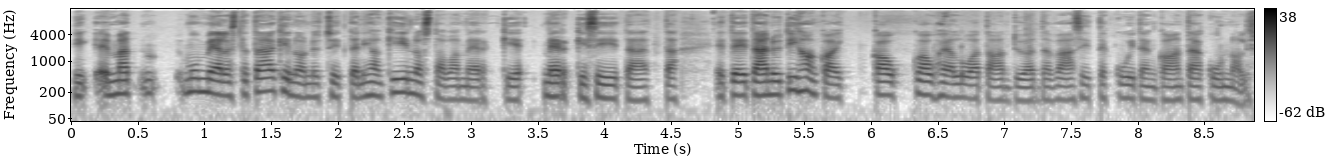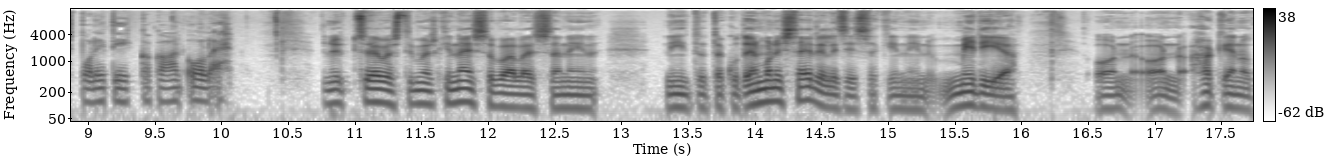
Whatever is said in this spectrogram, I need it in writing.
Niin en mä, mun mielestä tämäkin on nyt sitten ihan kiinnostava merkki, merkki siitä, että et ei tämä nyt ihan kaik, kau, kauhean luotaan työntävää sitten kuitenkaan tämä kunnallispolitiikkakaan ole. Nyt selvästi myöskin näissä vaaleissa niin niin tota, kuten monissa edellisissäkin, niin media on, on hakenut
